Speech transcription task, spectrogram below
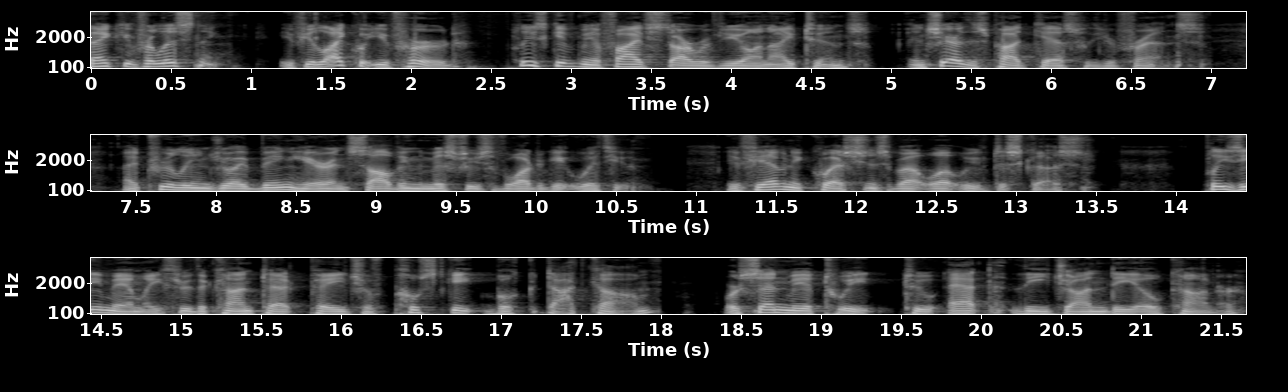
Thank you for listening. If you like what you've heard, please give me a five star review on iTunes and share this podcast with your friends. I truly enjoy being here and solving the mysteries of Watergate with you. If you have any questions about what we've discussed, please email me through the contact page of postgatebook.com or send me a tweet to at the John D. O'Connor.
